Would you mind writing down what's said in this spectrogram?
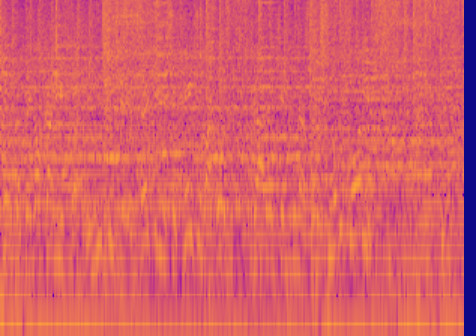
tenta pegar o Califa. Início interessante, início quente, o Barroso garante a eliminação em cima do Tome.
